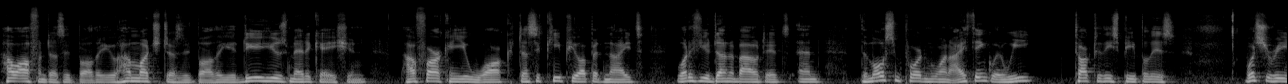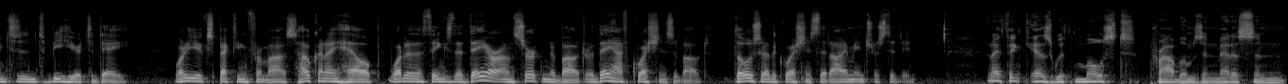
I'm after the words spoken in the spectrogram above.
how often does it bother you? How much does it bother you? Do you use medication? How far can you walk? Does it keep you up at night? What have you done about it? And the most important one, I think, when we talk to these people is what's your reason to be here today? What are you expecting from us? How can I help? What are the things that they are uncertain about or they have questions about? Those are the questions that I'm interested in. And I think, as with most problems in medicine,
